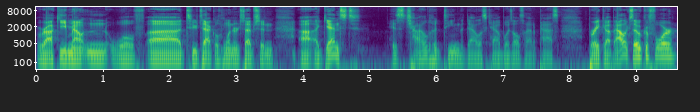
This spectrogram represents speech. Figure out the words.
Rocky Mountain Wolf. Uh, two tackles, one reception uh, against his childhood team, the Dallas Cowboys, also had a pass breakup. Alex Okafor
